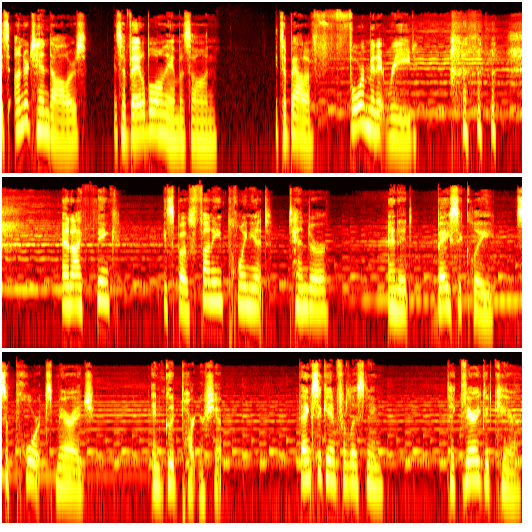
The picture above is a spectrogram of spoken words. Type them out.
It's under $10. It's available on Amazon. It's about a four minute read. and I think it's both funny, poignant, tender, and it basically supports marriage and good partnership. Thanks again for listening. Take very good care.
